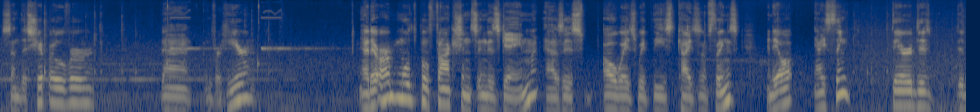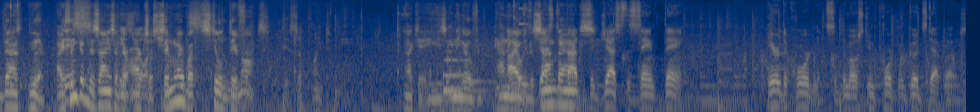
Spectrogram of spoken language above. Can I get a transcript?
Send the ship over. That over here. Now, there are multiple factions in this game, as is always with these kinds of things. And they all, I think they're, the, the, the- yeah, I think the designs of their arks are similar, but still Do different. Disappoint me. Okay, he's handing over, handing I over was the just about to sandbags. suggest the same thing. Here are the coordinates of the most important goods depots.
